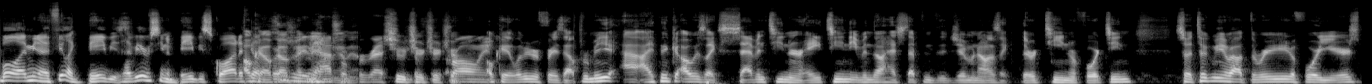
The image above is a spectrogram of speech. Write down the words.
Well, I mean, I feel like babies. Have you ever seen a baby squat? I feel Okay, like okay, okay. the natural yeah, yeah. progression. True, true, before true, true. Crawling. Okay, let me rephrase that. For me, I, I think I was like 17 or 18, even though I had stepped into the gym when I was like 13 or 14. So it took me about three to four years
